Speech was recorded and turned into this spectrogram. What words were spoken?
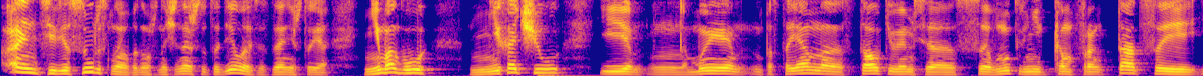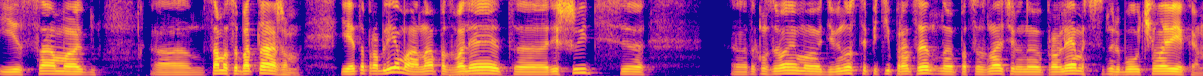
антиресурсного, потому что начинают что-то делать, состояние, что я не могу, не хочу. И мы постоянно сталкиваемся с внутренней конфронтацией и само, э, самосаботажем. И эта проблема, она позволяет э, решить Э, так называемую 95% подсознательную управляемость абсолютно любого человека.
